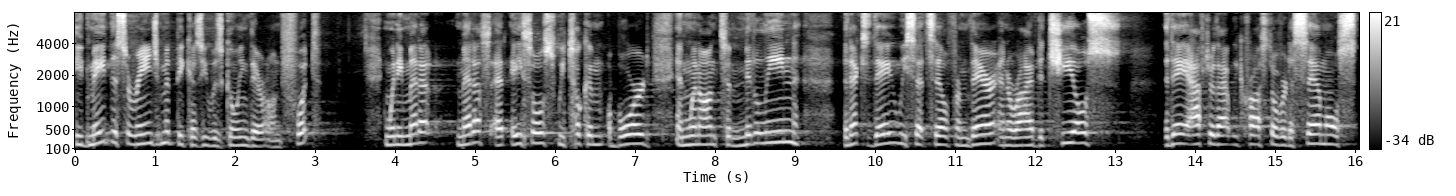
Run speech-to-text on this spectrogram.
He'd made this arrangement because he was going there on foot. And when he met, at, met us at Assos, we took him aboard and went on to Mytilene. The next day, we set sail from there and arrived at Chios. The day after that, we crossed over to Samos,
